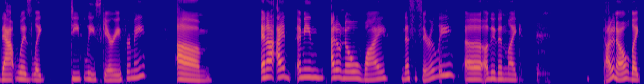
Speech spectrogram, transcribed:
that was like deeply scary for me. Um, and I, I I mean I don't know why necessarily, uh, other than like I don't know, like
